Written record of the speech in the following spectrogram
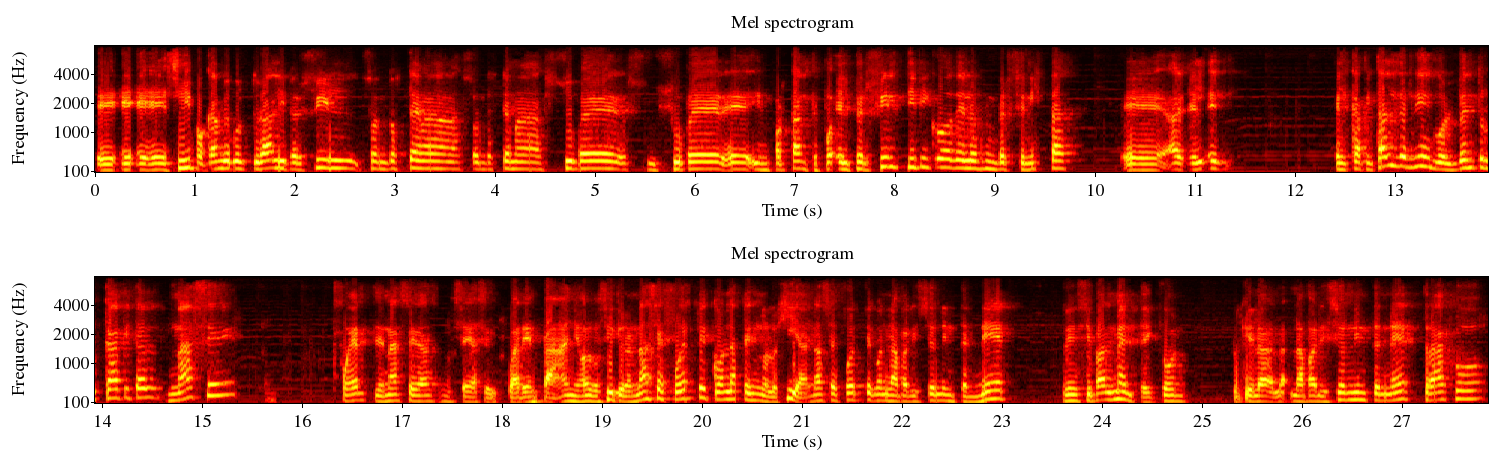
eh, eh, eh, sí, por pues, cambio cultural y perfil son dos temas, son dos temas súper, súper importantes. Pues, el perfil típico de los inversionistas, el, el, el capital de riesgo, el venture capital, nace fuerte, nace, no sé, hace 40 años o algo así, pero nace fuerte con la tecnología, nace fuerte con la aparición de Internet, principalmente, con, porque la, aparición de Internet trajo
